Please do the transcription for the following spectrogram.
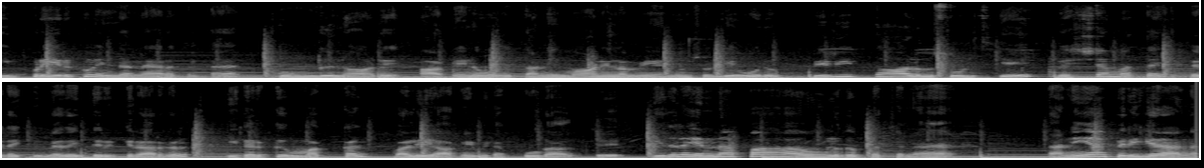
இப்படி இருக்கும் இந்த நேரத்தில் கொங்கு நாடு அப்படின்னு ஒரு தனி மாநிலம் வேணும்னு சொல்லி ஒரு பிரித்தாளும் சூழ்ச்சியை விஷமத்தை விதைக்கு இருக்கிறார்கள். இதற்கு மக்கள் பலியாகிவிடக் கூடாது. இதில் என்னப்பா அவங்களுக்கு பிரச்சனை? தனியாக பிரிக்கிறாங்க.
